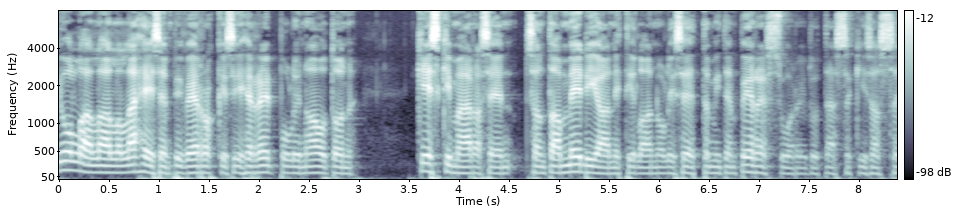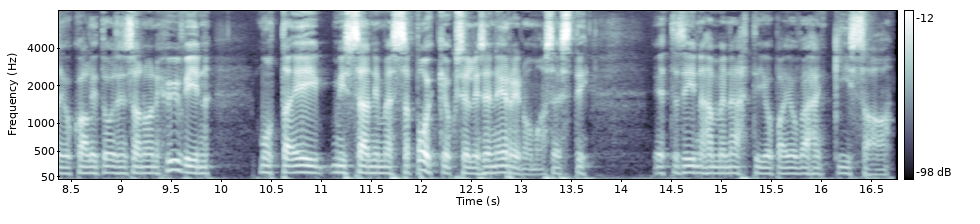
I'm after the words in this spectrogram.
jollain lailla läheisempi verrokki siihen Red Bullin auton keskimääräiseen, sanotaan mediaanitilaan, oli se, että miten Peres suoriutui tässä kisassa, joka oli toisin sanoen hyvin, mutta ei missään nimessä poikkeuksellisen erinomaisesti. Että siinähän me nähtiin jopa jo vähän kisaa.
